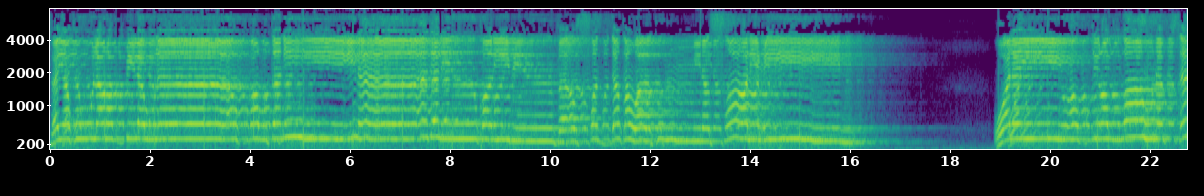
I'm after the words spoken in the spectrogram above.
فيقول رب لولا أخضرتني إلى أجل قريب فأصدق وأكن من الصالحين ولن يؤخر الله نفسا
